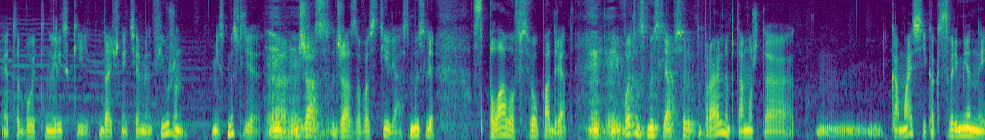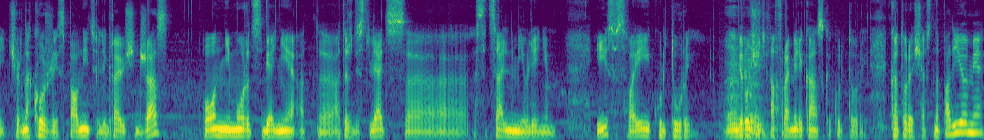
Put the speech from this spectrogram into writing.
Это будет английский удачный термин fusion, не в смысле mm-hmm. джаз, джазового стиля, а в смысле сплава всего подряд. Mm-hmm. И в этом смысле абсолютно правильно, потому что Камаси, как современный чернокожий исполнитель, играющий джаз, он не может себя не от, э, отождествлять с э, социальным явлением и со своей культурой. В первую очередь афроамериканской культурой, которая сейчас на подъеме,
